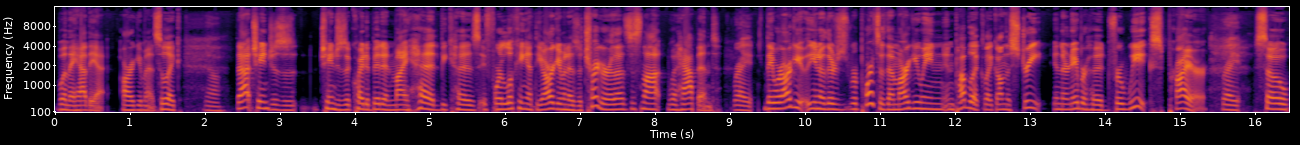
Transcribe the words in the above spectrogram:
when they had the argument. So like Yeah. that changes changes it quite a bit in my head because if we're looking at the argument as a trigger, that's just not what happened. Right. They were arguing, you know, there's reports of them arguing in public, like on the street in their neighborhood for weeks prior. Right. So,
